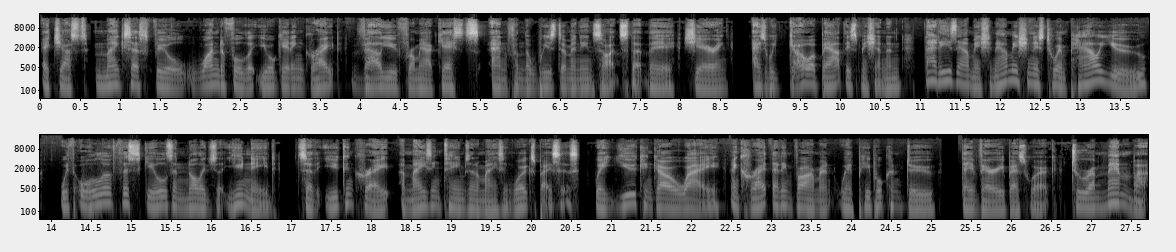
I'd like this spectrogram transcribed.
It just makes us feel wonderful that you're getting great value from our guests and from the wisdom and insights that they're sharing as we go about this mission. And that is our mission. Our mission is to empower you with all of the skills and knowledge that you need so that you can create amazing teams and amazing workspaces where you can go away and create that environment where people can do their very best work. To remember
